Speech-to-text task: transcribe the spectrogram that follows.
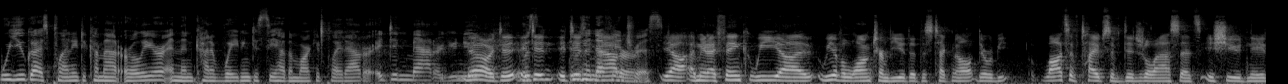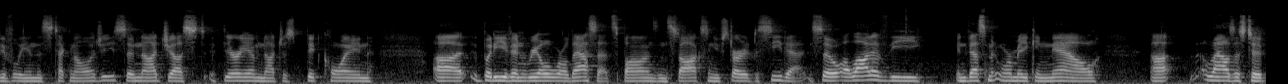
Were you guys planning to come out earlier and then kind of waiting to see how the market played out, or it didn't matter? You knew. No, it, did, it, was, it didn't. It didn't matter. Interest. Yeah, I mean, I think we uh, we have a long term view that this technology there would be lots of types of digital assets issued natively in this technology. So not just Ethereum, not just Bitcoin uh, but even real world assets, bonds and stocks, and you've started to see that. So a lot of the investment we're making now uh, allows us to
